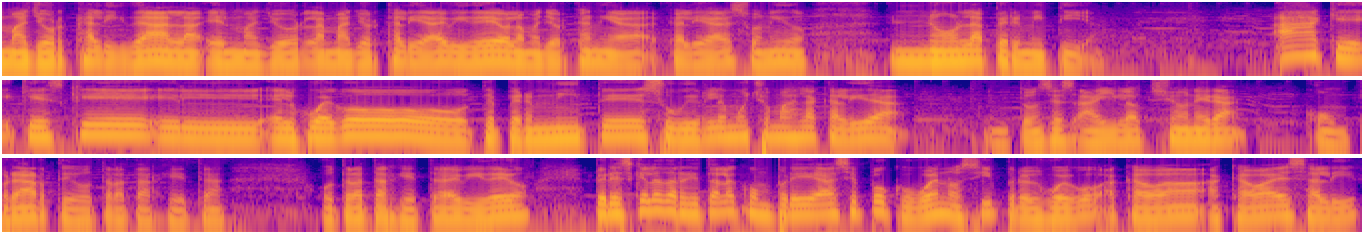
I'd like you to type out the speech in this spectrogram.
mayor calidad, la, el mayor, la mayor calidad de video, la mayor calidad, calidad de sonido, no la permitía. Ah, que, es que el, el, juego te permite subirle mucho más la calidad. Entonces ahí la opción era comprarte otra tarjeta, otra tarjeta de video. Pero es que la tarjeta la compré hace poco. Bueno, sí, pero el juego acaba, acaba de salir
